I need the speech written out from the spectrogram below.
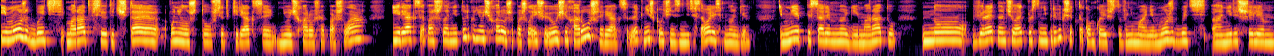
И, может быть, Марат, все это читая, понял, что все-таки реакция не очень хорошая пошла. И реакция пошла не только не очень хорошая, пошла еще и очень хорошая реакция. Да? Книжка очень заинтересовались многие. И мне писали многие Марату, но, вероятно, он человек просто не привыкший к такому количеству внимания. Может быть, они решили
